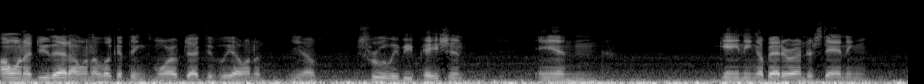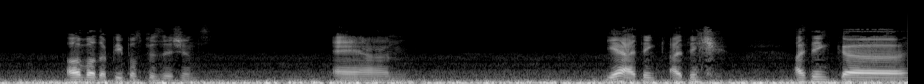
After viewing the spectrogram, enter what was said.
I want to do that. I want to look at things more objectively. I want to you know truly be patient in gaining a better understanding of other people's positions and yeah, I think I think I think uh,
